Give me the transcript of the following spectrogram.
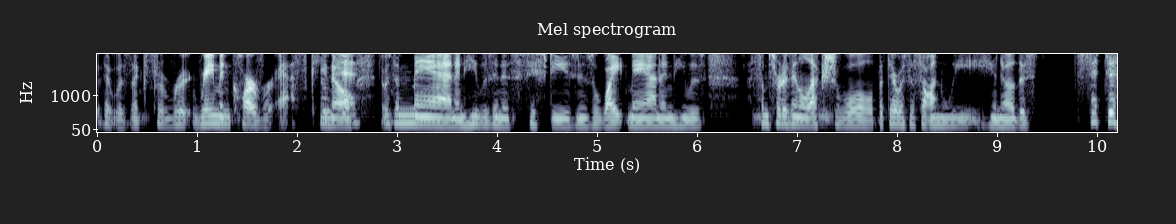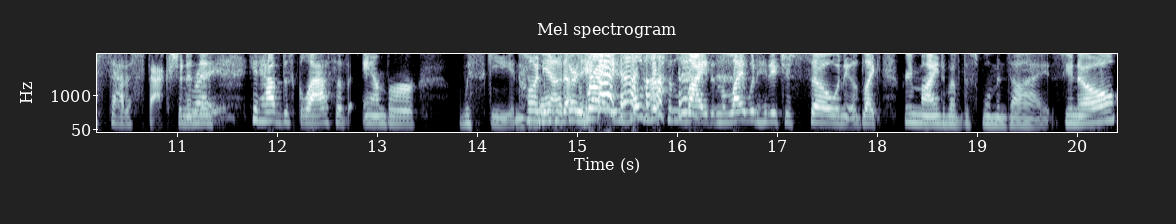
that was like for Raymond Carver esque. You okay. know, there was a man and he was in his 50s and he was a white man and he was some sort of intellectual, but there was this ennui, you know, this dissatisfaction. And right. then he'd have this glass of amber whiskey and hold it up, right, and hold it up to the light and the light would hit it just so and it would like remind him of this woman's eyes, you know?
